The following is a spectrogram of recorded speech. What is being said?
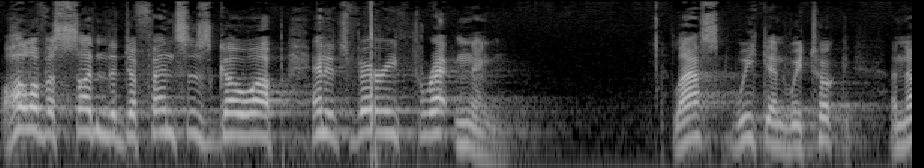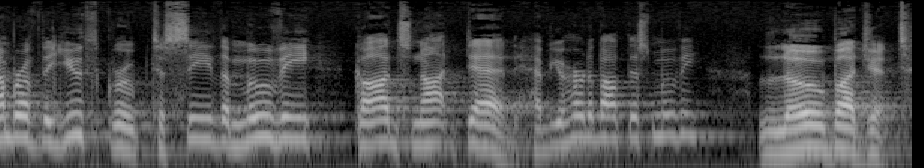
all of a sudden the defenses go up and it's very threatening. Last weekend, we took a number of the youth group to see the movie God's Not Dead. Have you heard about this movie? Low budget,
